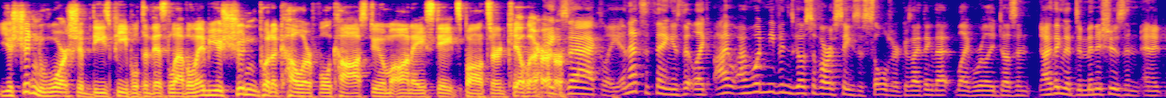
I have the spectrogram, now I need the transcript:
you shouldn't worship these people to this level. Maybe you shouldn't put a colorful costume on a state-sponsored killer. exactly and that's the thing is that like i, I wouldn't even go so far as say he's a soldier because i think that like really doesn't i think that diminishes and, and it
